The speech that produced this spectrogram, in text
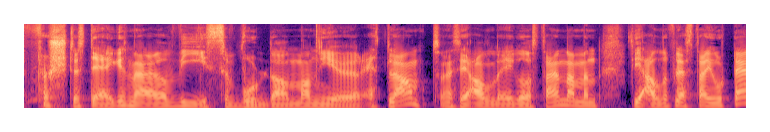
første steget, som er å vise hvordan man gjør et eller annet. Jeg sier alle i gåstein, men de aller fleste har gjort det.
